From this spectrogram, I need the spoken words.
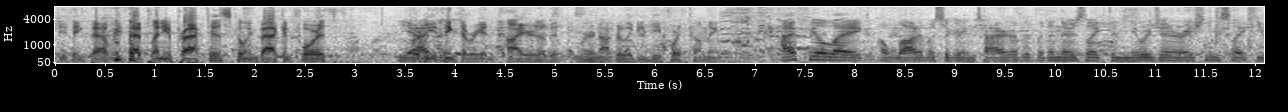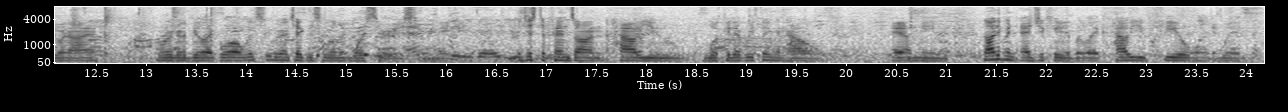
Do you think that we've had plenty of practice going back and forth? Yeah, or do you think- think that we're getting tired of it? and We're not really going to be forthcoming. I feel like a lot of us are getting tired of it, but then there's like the newer generations, like you and I. We're going to be like, well, let's, we're going to take this a little bit more seriously, maybe. It just depends on how you look at everything and how, eh, I mean, not even educated, but like how you feel with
